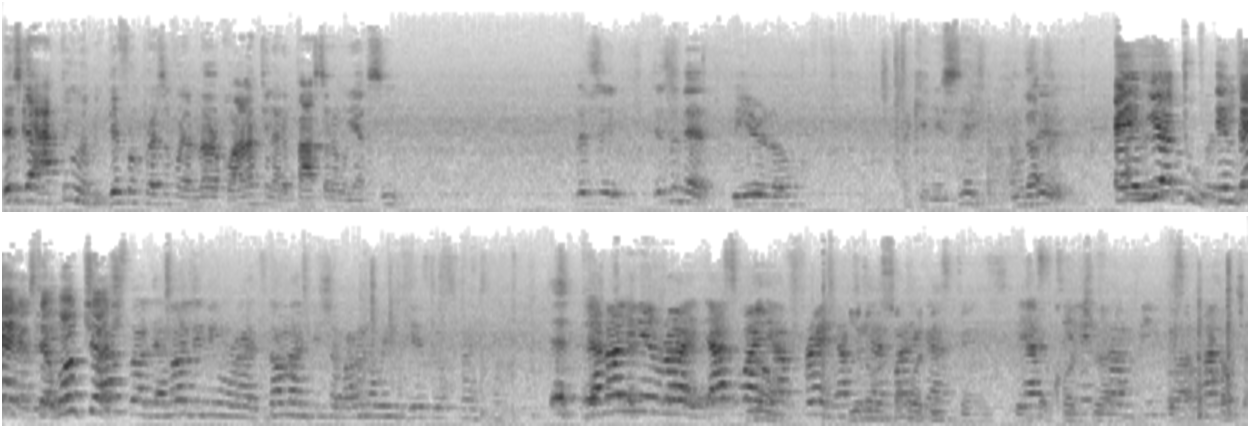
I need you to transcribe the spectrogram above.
this guy, I think, will be a different person from America. I don't think that the pastor that we have seen. But see, isn't that fear though? What can you say? I'm No. serious. And here too, in Vegas, there one church. Pastor, they're not living right. Don't mind Bishop. I don't know where he gets those friends from. they're not living right. That's why No. they are friends. They have You to know, some of these bodyguards. things They is are the stealing cultural. it's our culture.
